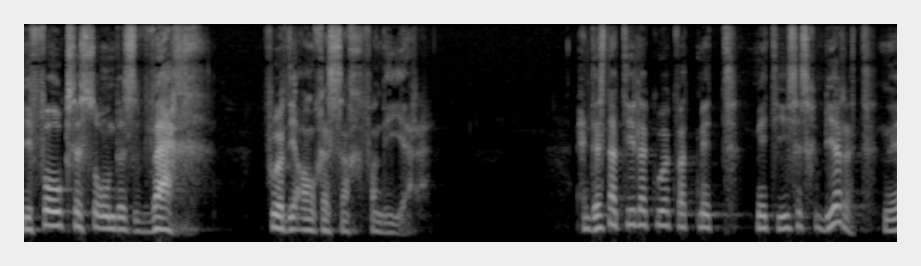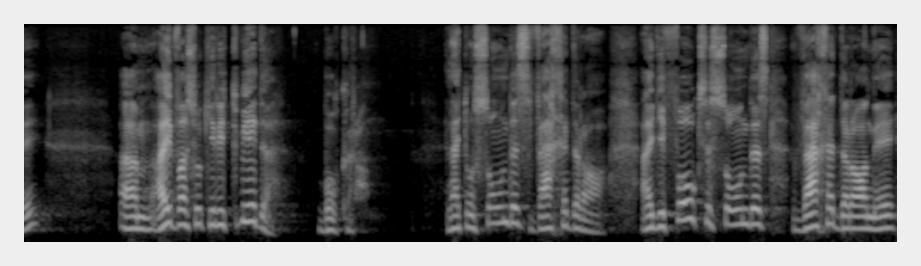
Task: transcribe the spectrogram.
die volk se sondes weg voor die aangesig van die Here. En dis natuurlik ook wat met met Jesus gebeur het, nê? Nee? Ehm um, hy was ook hierdie tweede bokram. En hy het ons sondes weggedra. Hy het die volk se sondes weggedra nê nee,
